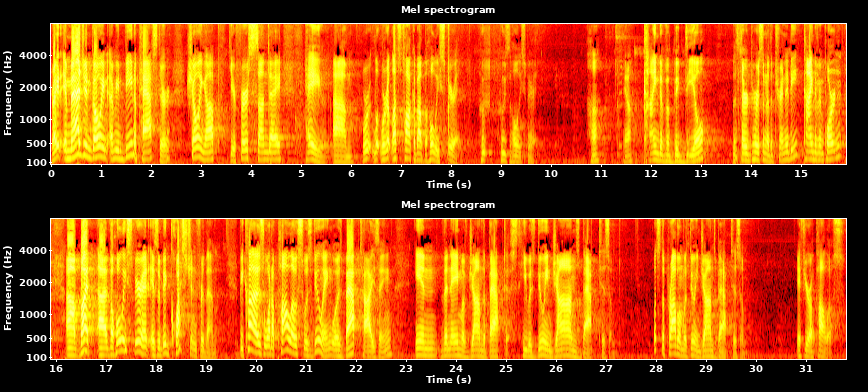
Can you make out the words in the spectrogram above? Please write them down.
right? Imagine going, I mean, being a pastor, showing up to your first Sunday, hey, um, we're, we're, let's talk about the Holy Spirit. Who, who's the Holy Spirit? Huh? You know, kind of a big deal. The third person of the Trinity, kind of important. Uh, but uh, the Holy Spirit is a big question for them because what Apollos was doing was baptizing in the name of John the Baptist. He was doing John's baptism. What's the problem with doing John's baptism if you're Apollos?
